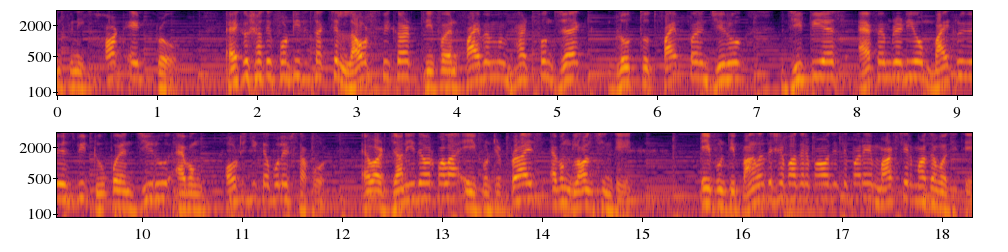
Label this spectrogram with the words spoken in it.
ইনফিনিক্স হট এইট প্রো একই সাথে ফোনটিতে থাকছে loud speaker three point five M M headphone jack bluetooth five point zero GPS F M radio micro USB two point zero এবং ওটিজি কেবলের সাপোর্ট এবার জানিয়ে দেওয়ার পালা এই ফোনটির প্রাইস এবং লঞ্চিং ডেট এই ফোনটি বাংলাদেশের বাজারে পাওয়া যেতে পারে মার্চের মাঝামাঝিতে।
